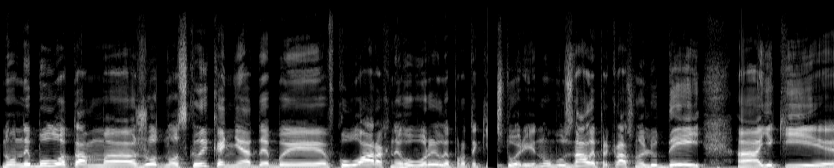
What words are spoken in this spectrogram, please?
ну не було там е, жодного скликання, де би в кулуарах не говорили про такі історії. Ну знали прекрасно людей, які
